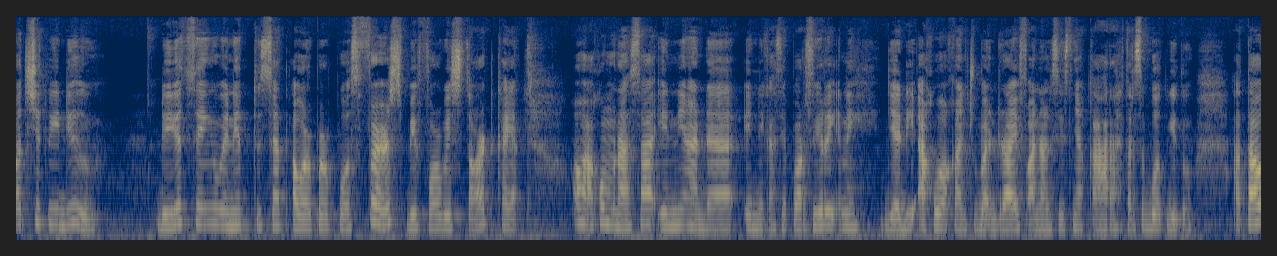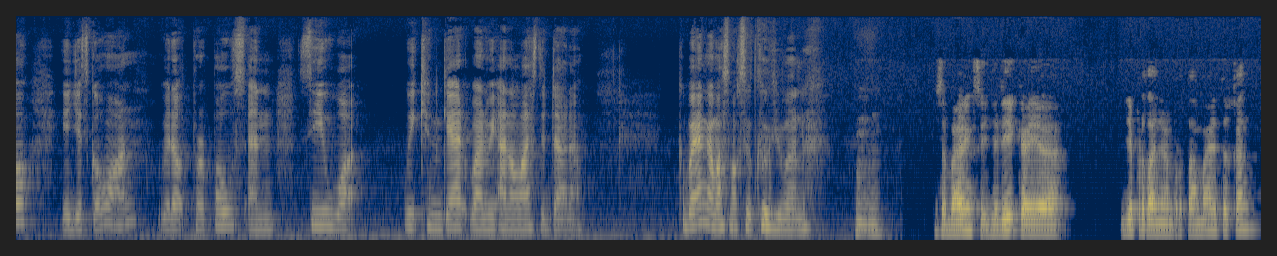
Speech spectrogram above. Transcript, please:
What should we do? Do you think we need to set our purpose first before we start? Kayak, oh aku merasa ini ada indikasi porfiri nih, jadi aku akan coba drive analisisnya ke arah tersebut gitu. Atau ya just go on without purpose and see what we can get when we analyze the data. Kebayang nggak mas maksudku gimana? Hmm, bisa bayang sih. Jadi kayak, jadi pertanyaan pertama itu kan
